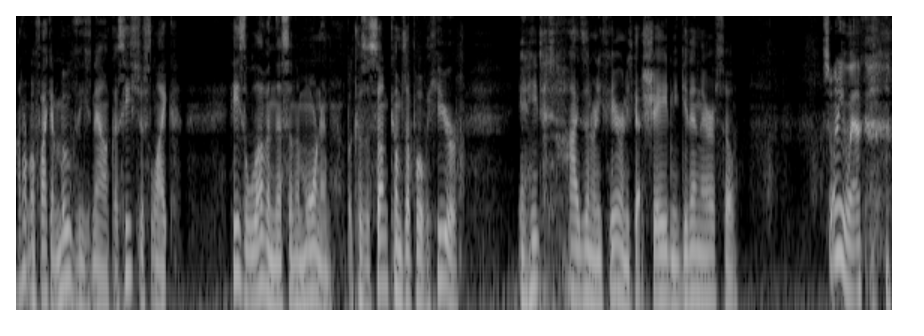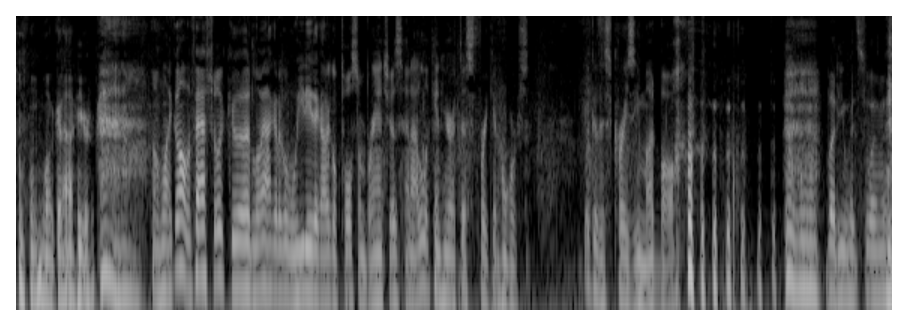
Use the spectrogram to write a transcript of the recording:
I don't know if I can move these now because he's just like, he's loving this in the morning because the sun comes up over here and he just hides underneath here and he's got shade and he get in there. So, so anyway, I'm walking out here. I'm like, oh, the pasture looks good. I gotta go weed eat. I gotta go pull some branches. And I look in here at this freaking horse. Look at this crazy mud ball. Buddy went swimming.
